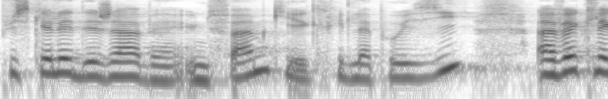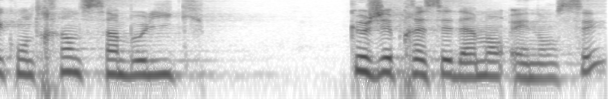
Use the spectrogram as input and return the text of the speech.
puisqu'elle est déjà ben, une femme qui écrit de la poésie, avec les contraintes symboliques que j'ai précédemment énoncées.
